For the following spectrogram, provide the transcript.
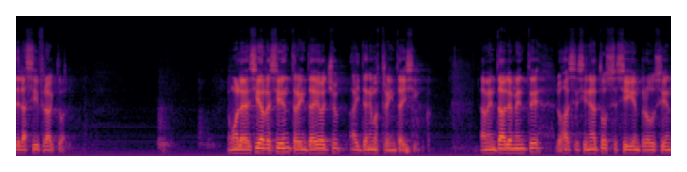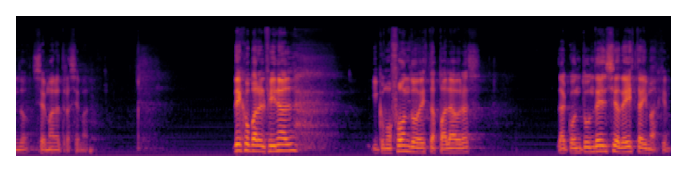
de la cifra actual. Como les decía recién, 38, ahí tenemos 35. Lamentablemente, los asesinatos se siguen produciendo semana tras semana. Dejo para el final, y como fondo de estas palabras, la contundencia de esta imagen.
